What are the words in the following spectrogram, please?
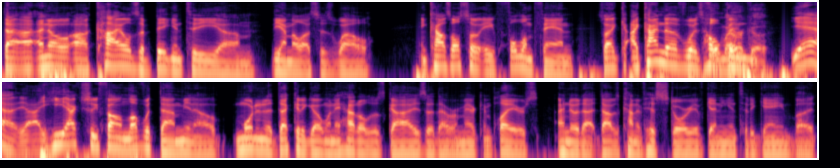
that, I know. Uh, Kyle's a big into the um, the MLS as well, and Kyle's also a Fulham fan. So I, I kind of was hoping. America. Yeah, yeah, he actually fell in love with them. You know, more than a decade ago when they had all those guys uh, that were American players. I know that that was kind of his story of getting into the game. But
